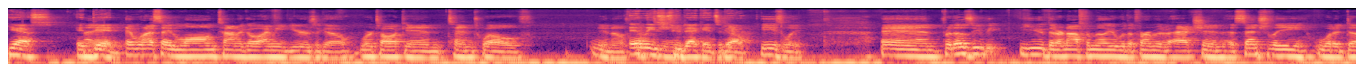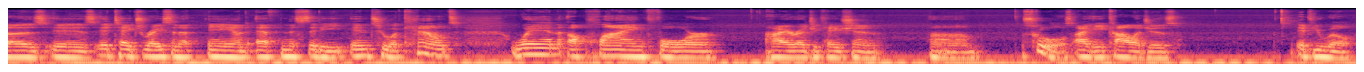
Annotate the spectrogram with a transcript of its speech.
Yes, it and, did. And when I say long time ago, I mean years ago. We're talking 10, 12, you know, 15, At least two decades ago. Yeah, easily. And for those of you that are not familiar with affirmative action, essentially what it does is it takes race and, and ethnicity into account when applying for higher education um, schools, i.e., colleges, if you will.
